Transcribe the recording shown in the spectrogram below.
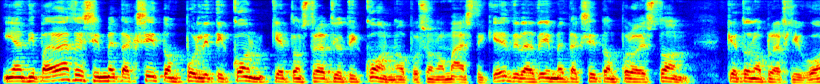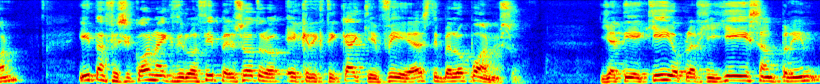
Η αντιπαράθεση μεταξύ των πολιτικών και των στρατιωτικών όπως ονομάστηκε, δηλαδή μεταξύ των προεστών και των οπλαρχηγών, ήταν φυσικό να εκδηλωθεί περισσότερο εκρηκτικά και βία στην Πελοπόννησο. Γιατί εκεί οι οπλαρχηγοί ήσαν πριν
